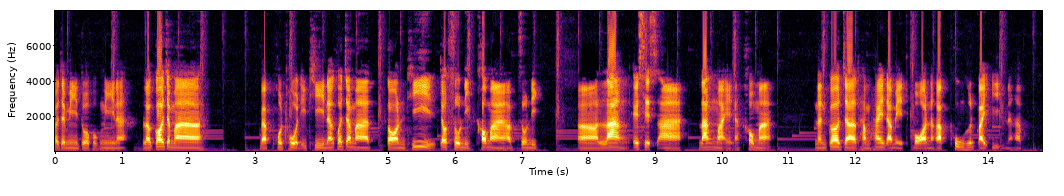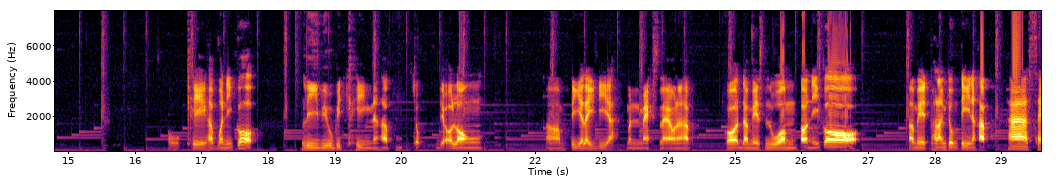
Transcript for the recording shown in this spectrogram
ก็จะมีตัวพวกนี้นะ แล้วก็จะมาแบบโหดๆอีกทีนะ ก็จะมาตอนที่เจ้าโซนิกเข้ามาครับโซนิกอ่าร่าง SSR ร่างใหม่นะเข้ามา นั้นก็จะทำให้ดาเมจบอสนะครับ พุ่งขึ้นไปอีกนะครับ โอเคครับ วันนี้ก็รีวิวบิ t คิงนะครับ จบเดี๋ยวลองอตีอะไรดีอะมันแม็กซ์แล้วนะครับ ก็ดาเมจรวมตอนนี้ก็ ดาเมจพลังโจมตีนะครับ5 3 0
